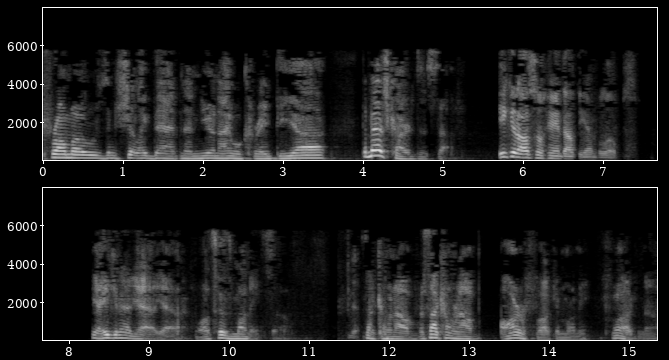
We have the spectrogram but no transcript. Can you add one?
promos and shit like that, and then you and I will create the uh, the match cards and stuff. He could also hand out the envelopes. Yeah, he can have. Yeah, yeah. Well, it's his money, so Yeah. it's not coming out. It's not coming out our fucking money. Fuck no.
